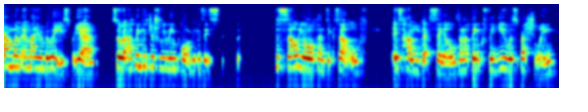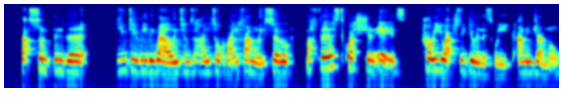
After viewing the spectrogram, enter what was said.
I am limiting my own beliefs. But yeah, so I think it's just really important because it's to sell your authentic self is how you get sales. And I think for you especially, that's something that you do really well in terms of how you talk about your family. So my first question is, how are you actually doing this week and in general?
